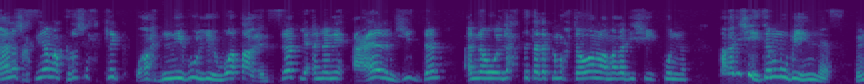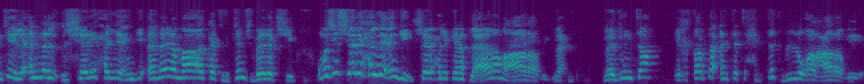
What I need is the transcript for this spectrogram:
أنا شخصيا ما نقدرش نحط لك واحد ال niveau اللي هو طالع بزاف لانني عالم جدا انه الا حطيت هذاك المحتوى ما غاديش يكون ما غاديش يهتموا به الناس فهمتي لأن الشريحه اللي عندي انايا ما كتهتمش بهذاك الشيء وماشي الشريحه اللي عندي الشريحه اللي كاينة في العالم العربي ما دمت اخترت أن تتحدث باللغة العربية.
